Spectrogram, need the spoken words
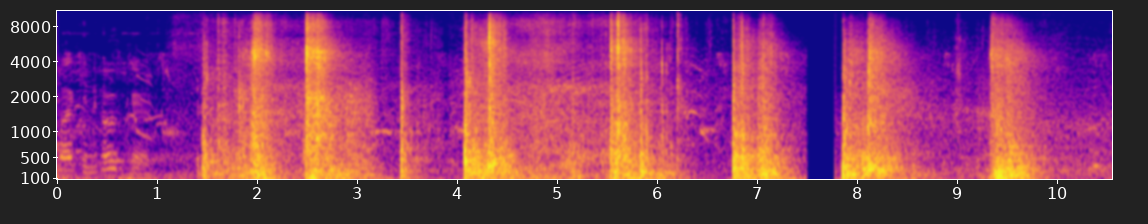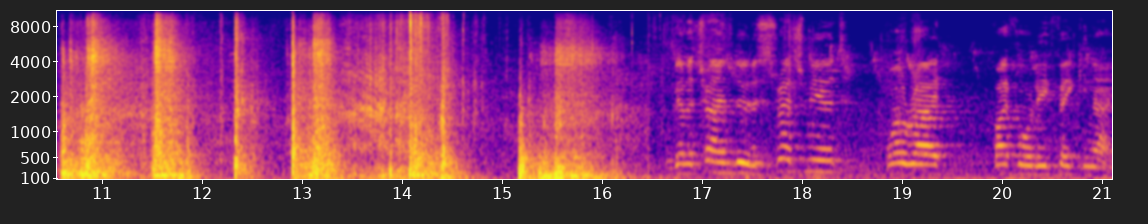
fucking hooker. To do the stretch mute, one right, 540, fakey nine.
